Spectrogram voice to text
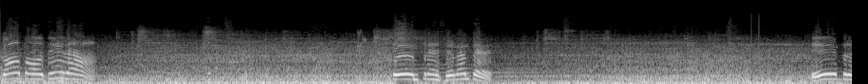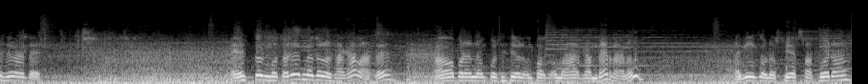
¡Cómo tira! Impresionante. Impresionante. Estos motores no te los acabas, ¿eh? Vamos a ponernos en posición un poco más gamberra, ¿no? Aquí con los pies para afuera.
